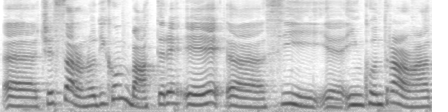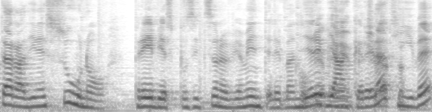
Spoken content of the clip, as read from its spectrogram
eh, cessarono di combattere e eh, si eh, incontrarono alla terra di nessuno previa esposizione ovviamente le bandiere Ovviamente, bianche certo. relative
